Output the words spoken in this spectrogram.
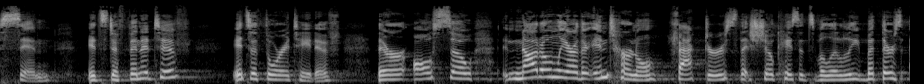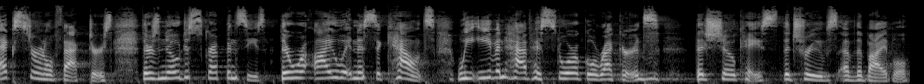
sin. It's definitive. It's authoritative. There are also, not only are there internal factors that showcase its validity, but there's external factors. There's no discrepancies. There were eyewitness accounts. We even have historical records that showcase the truths of the Bible.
